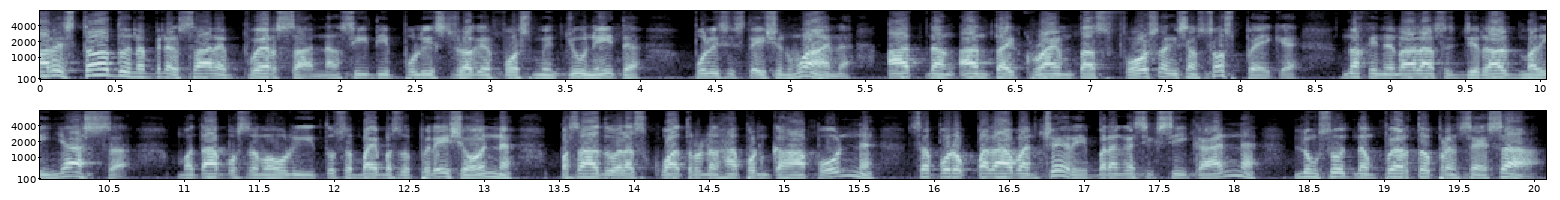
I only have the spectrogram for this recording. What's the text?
Arestado ng pinagsanang puwersa ng City Police Drug Enforcement Unit, Police Station 1 at ng Anti-Crime Task Force ang isang sospek na kinalalang si Gerald Marinas matapos na mahuli ito sa bypass operation pasado alas 4 ng hapon kahapon sa Purok Palawan Cherry, Barangay Siksikan, lungsod ng Puerto Princesa.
